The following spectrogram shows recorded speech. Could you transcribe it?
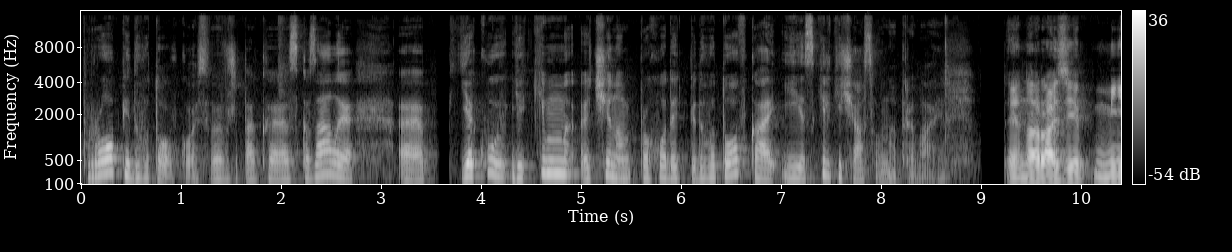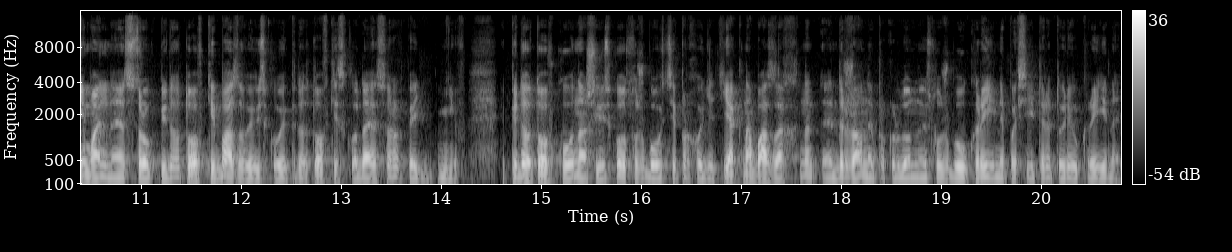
Про підготовку, ось ви вже так е, сказали. Е, Яку, яким чином проходить підготовка і скільки часу вона триває? Е, Наразі мінімальний строк підготовки, базової військової підготовки складає 45 днів. Підготовку наші військовослужбовці проходять як на базах Державної прикордонної служби України по всій території України,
